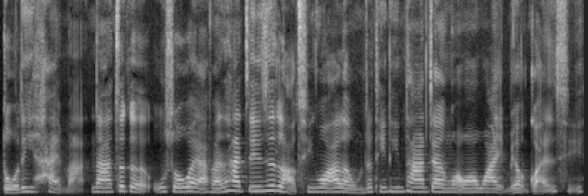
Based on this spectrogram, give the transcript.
多厉害嘛，那这个无所谓啊，反正他已经是老青蛙了，我们就听听他这样哇哇哇也没有关系。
